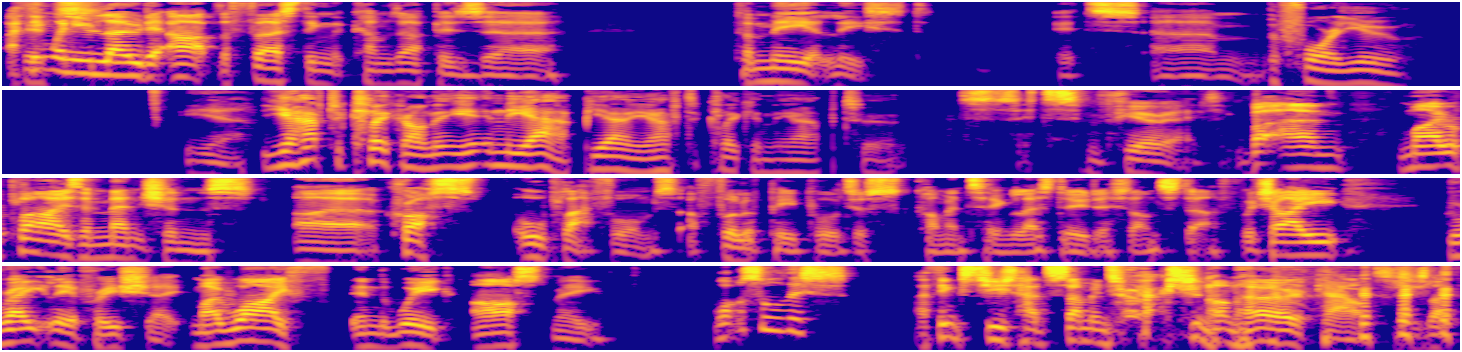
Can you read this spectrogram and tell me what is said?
I think when you load it up, the first thing that comes up is, uh, for me at least, it's um, the for you. yeah, You have to click on the in the app. Yeah, you have to click in the app to. it's, it's infuriating. But um, my replies and mentions uh, across all platforms are full of people just commenting, "Let's do this" on stuff, which I greatly appreciate. My wife in the week asked me, "What's all this?" I think she's had some interaction on her account. So she's like,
